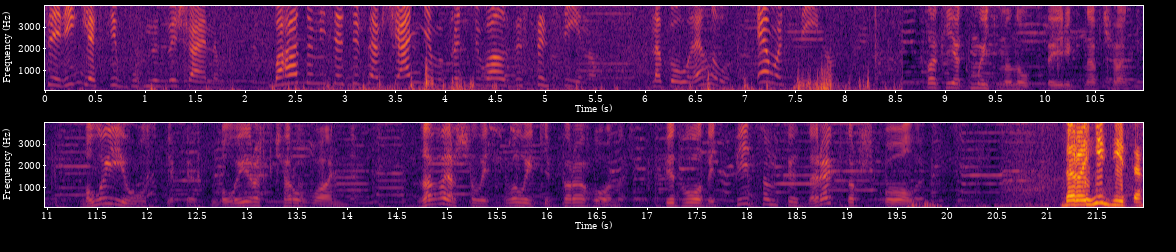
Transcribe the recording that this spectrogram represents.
Цей рік для всіх був незвичайним. Багато місяців навчання ми працювали дистанційно, наполегливо, емоційно. Так як мить минув цей рік навчання. Були і успіхи, були і розчарування. Завершились великі перегони. Підводить підсумки директор школи. Дорогі діти,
